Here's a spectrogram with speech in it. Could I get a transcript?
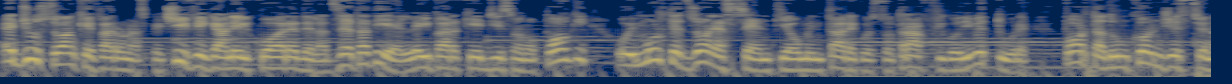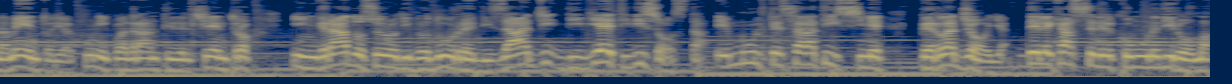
È giusto anche fare una specifica, nel cuore della ZTL i parcheggi sono pochi o in molte zone assenti aumentare questo traffico di vetture porta ad un congestionamento di alcuni quadranti del centro in grado solo di produrre disagi, divieti di sosta e multe salatissime per la gioia delle casse del comune di Roma.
